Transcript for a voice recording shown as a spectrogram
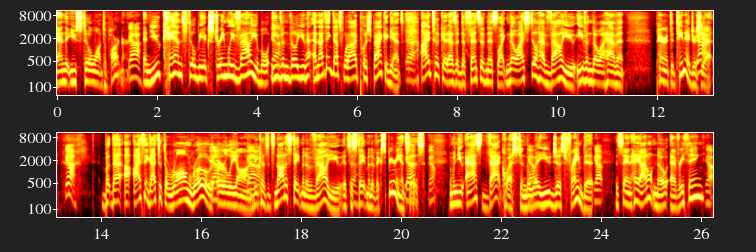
And that you still want to partner. Yeah. And you can still be extremely valuable Yeah. even though you ha- and I think that's what I push back against. Yeah. I took it as a defensiveness like no, I still have value even though I haven't parented teenagers Yeah. yet. Yeah. But that I, I think I took the wrong road early on because it's not a statement of value, it's a statement of experiences. Yeah. And when you ask that question the way you just framed it, it's saying, "Hey, I don't know everything." Yeah.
